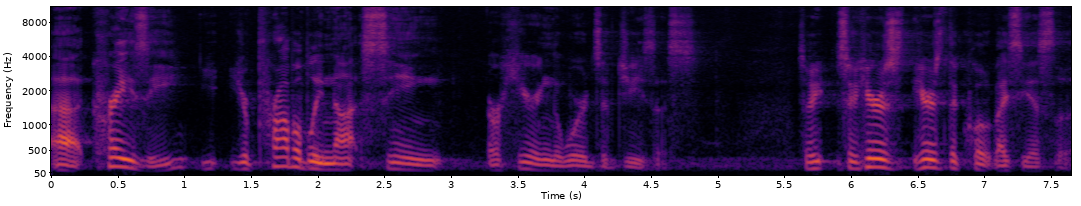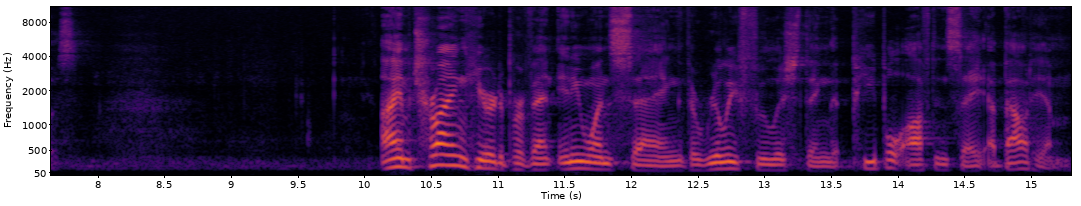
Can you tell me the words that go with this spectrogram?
uh, crazy, you're probably not seeing or hearing the words of Jesus. So, so here's, here's the quote by C.S. Lewis I am trying here to prevent anyone saying the really foolish thing that people often say about him.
